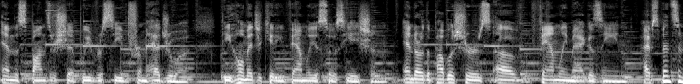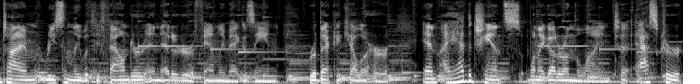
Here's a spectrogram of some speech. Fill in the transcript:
and the sponsorship we've received from Hedua, the Home Educating Family Association, and are the publishers of Family Magazine. I've spent some time recently with the founder and editor of Family Magazine, Rebecca Keliher, and I had the chance when I got her on the line to ask her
